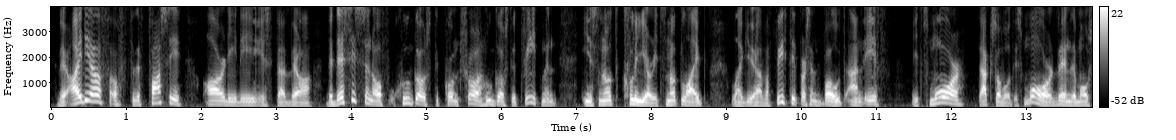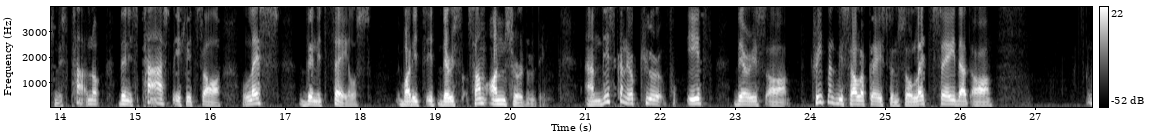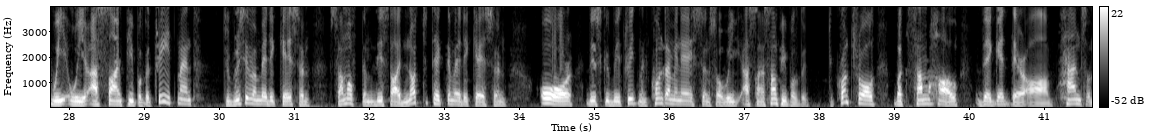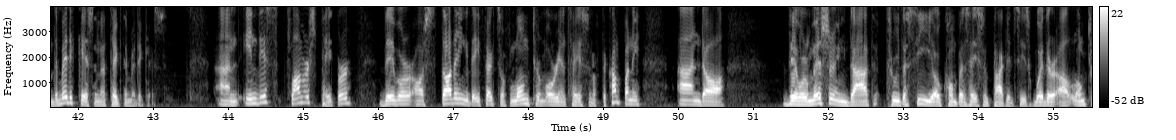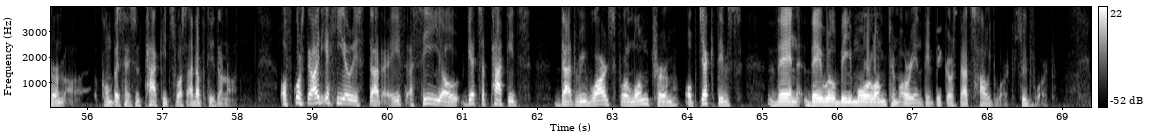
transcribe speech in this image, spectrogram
The idea of, of the fuzzy RDD is that there are, the decision of who goes to control and who goes to treatment is not clear. It's not like, like you have a 50% vote and if it's more, the actual vote is more, then the motion is passed. No, then it's passed. If it's uh, less, then it fails. But it's, it, there is some uncertainty. And this can occur if there is a treatment misallocation. So let's say that uh, we, we assign people to treatment to receive a medication. Some of them decide not to take the medication or this could be treatment contamination. So we assign some people to, to control, but somehow they get their uh, hands on the medication and take the medication. And in this Flammer's paper, they were uh, studying the effects of long-term orientation of the company and uh, they were measuring that through the CEO compensation packages, whether a long-term compensation package was adopted or not. Of course, the idea here is that if a CEO gets a package that rewards for long-term objectives, then they will be more long-term oriented because that's how it works, should work.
